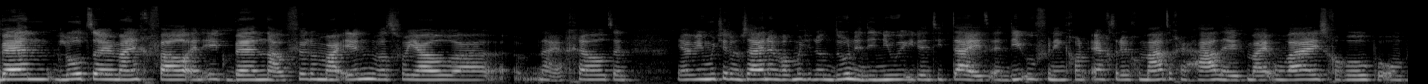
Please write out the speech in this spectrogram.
ben Lotte in mijn geval en ik ben, nou vul hem maar in wat voor jou uh, nou ja, geldt. En ja, wie moet je dan zijn en wat moet je dan doen in die nieuwe identiteit? En die oefening gewoon echt regelmatig herhalen heeft mij onwijs geholpen om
